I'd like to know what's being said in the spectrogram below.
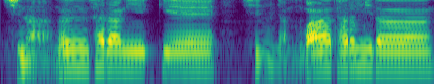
신앙은 사랑이 있기에 신념과 다릅니다.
